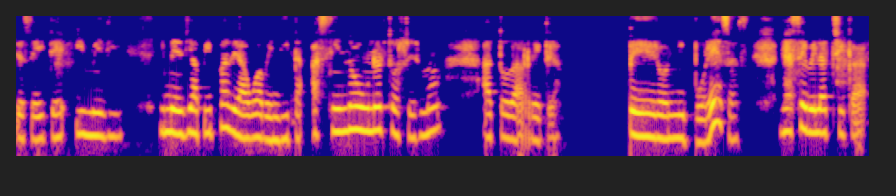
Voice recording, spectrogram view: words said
de aceite y, media pipa de agua bendita, haciendo un exorcismo a toda regla. Pero ni por esas. Ya se ve la chica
